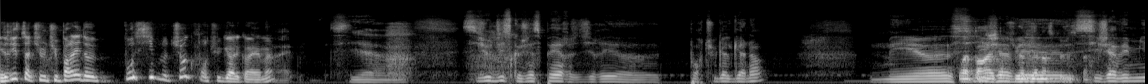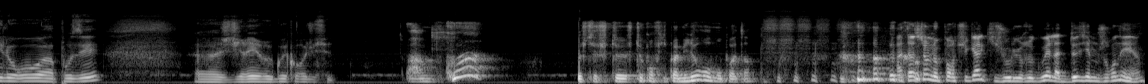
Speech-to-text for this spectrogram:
Idriss, toi, tu, tu parlais de possible choc Portugal quand même. hein? Si, euh, si je dis ce que j'espère, je dirais euh, Portugal-Ghana. Mais euh, si pareil, j'avais j'espère. si j'avais 1000 euros à poser, euh, je dirais Uruguay-Corée du Sud. Ah, quoi? Je te, je, te, je te confie pas 1000 euros, mon pote. hein. Attention, le Portugal qui joue l'Uruguay la deuxième journée. hein.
